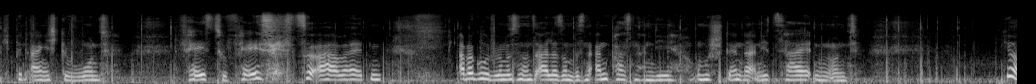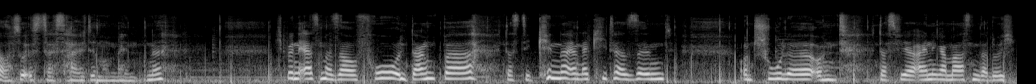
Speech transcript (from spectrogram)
Ich bin eigentlich gewohnt, face-to-face -face zu arbeiten. Aber gut, wir müssen uns alle so ein bisschen anpassen an die Umstände, an die Zeiten und ja, so ist das halt im Moment. Ne? Ich bin erstmal sau froh und dankbar, dass die Kinder in der Kita sind und Schule und dass wir einigermaßen dadurch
